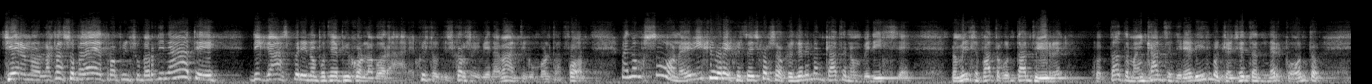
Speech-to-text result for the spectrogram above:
c'erano la classe operaia troppo insubordinata e De Gasperi non poteva più collaborare. Questo è un discorso che viene avanti con molta forza. Ma non sono, e io vorrei che questo discorso delle occasioni mancate non venisse, non venisse fatto con, tanti, con tanta mancanza di realismo, cioè senza tener conto che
